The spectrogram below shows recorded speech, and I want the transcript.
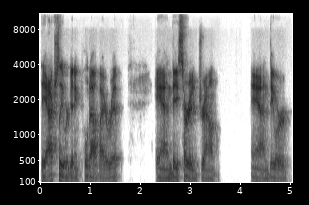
they actually were getting pulled out by a rip and they started to drown and they were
